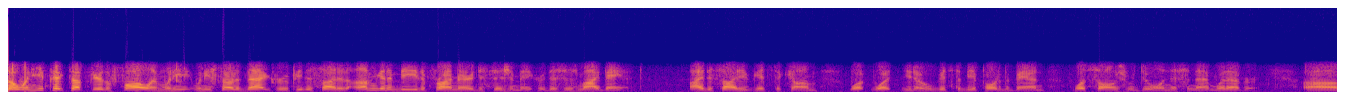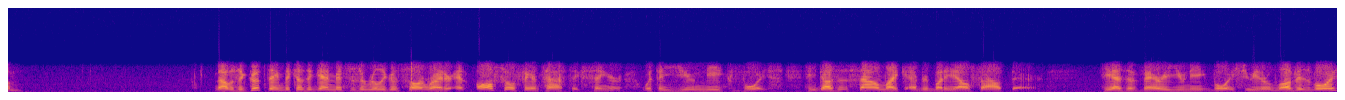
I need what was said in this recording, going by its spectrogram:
So when he picked up Fear the Fallen, when he when he started that group, he decided I'm going to be the primary decision maker. This is my band. I decide who gets to come what what you know who gets to be a part of the band, what songs we're doing, this and that, and whatever. Um, that was a good thing because again, Mitch is a really good songwriter and also a fantastic singer with a unique voice. He doesn't sound like everybody else out there. He has a very unique voice. You either love his voice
